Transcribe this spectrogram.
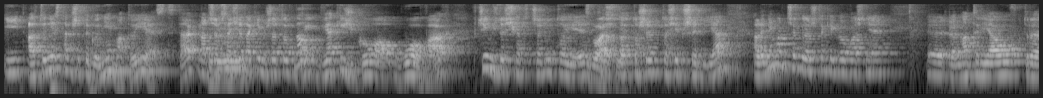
I, ale to nie jest tak, że tego nie ma, to jest, tak? Znaczy w mhm. sensie takim, że to no. w, w jakichś głowach czyimś doświadczeniu to jest, to, to, to, się, to się przewija, ale nie ma czegoś takiego właśnie e, e, materiałów, które,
